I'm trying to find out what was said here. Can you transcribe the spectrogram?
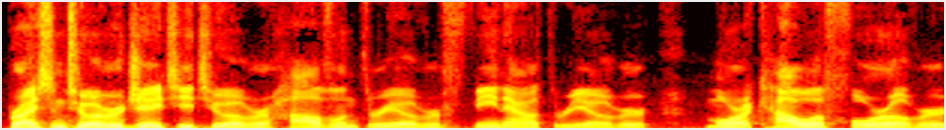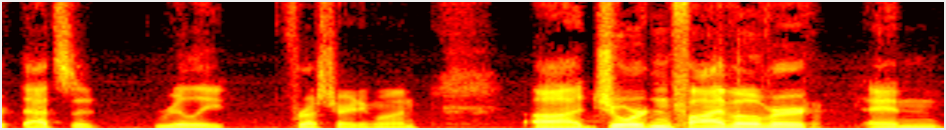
Bryson two over, JT two over, Hovland three over, Finau three over, Morikawa four over. That's a really frustrating one. Uh, Jordan five over, and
